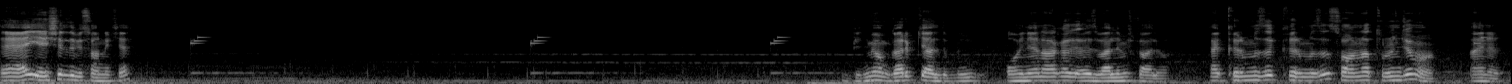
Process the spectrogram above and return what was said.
Ee yeşildi bir sonraki. Bilmiyorum garip geldi bu oynayan arkadaş ezberlemiş galiba. Ha kırmızı kırmızı sonra turuncu mu? Aynen.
